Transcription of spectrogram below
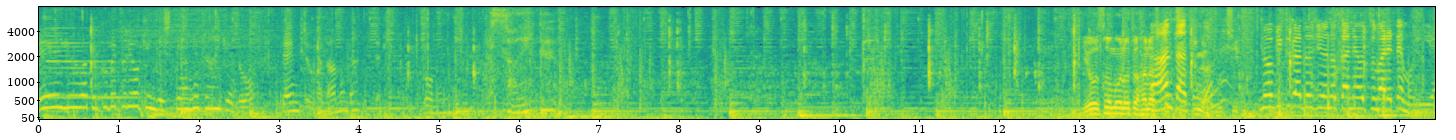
英雄は特別料金でしてあげたいけど店長がダメだって。ごめんね。最低。よそ者と話すと気が落ち。るノビクラド中の金を積まれても嫌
